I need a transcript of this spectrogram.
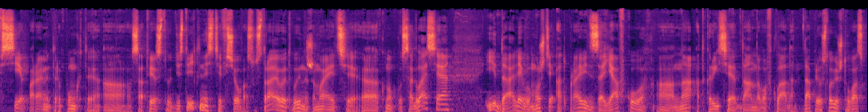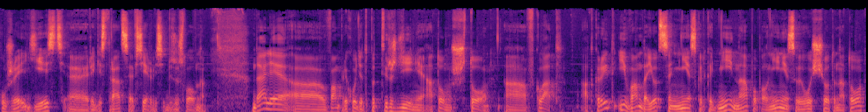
все параметры, пункты а, соответствуют действительности, все вас устраивает, вы нажимаете а, кнопку согласия, и далее вы можете отправить заявку а, на открытие данного вклада, да, при условии, что у вас уже есть э, регистрация в сервисе, безусловно. Далее а, вам приходит подтверждение о том, что а, вклад открыт, и вам дается несколько дней на пополнение своего счета, на то,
